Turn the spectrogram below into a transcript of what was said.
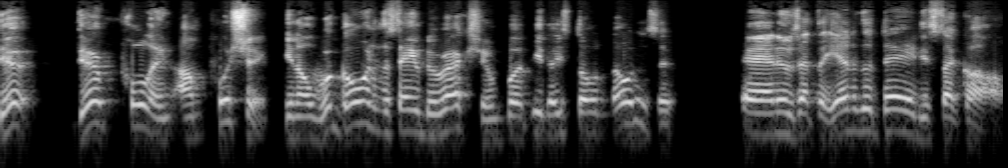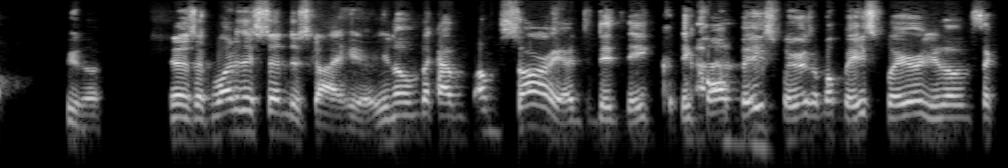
They're they're pulling, I'm pushing. You know, we're going in the same direction, but you know, you just don't notice it. And it was at the end of the day, and it's like, oh, you know. And it's like, why did they send this guy here? You know, like I'm, I'm sorry. I, they, they, they called bass players. I'm a bass player. You know, it's like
